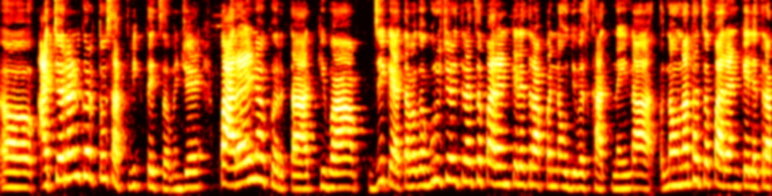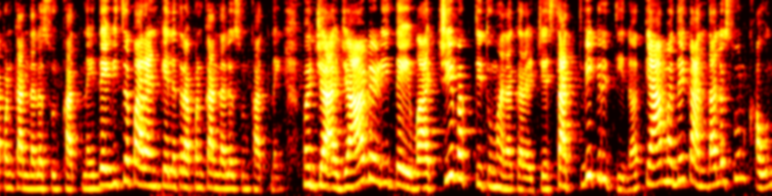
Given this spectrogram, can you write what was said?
आचरण करतो सात्विकतेचं. म्हणजे पारायण करतात किंवा जे काय आता बघा गुरुचरित्राचं पारायण केलं तर आपण नऊ दिवस खात नाही. ना नवनाथाचं पारायण केलं तर आपण कांदा लसूण खात नाही. देवीचं पारायण केलं तर आपण कांदा लसूण खात नाही. मग ज्या ज्यावेळी देवाची भक्ती तुम्हाला करायची आहे सात्विक रीतीनं त्यामध्ये कांदा लसूण खाऊन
